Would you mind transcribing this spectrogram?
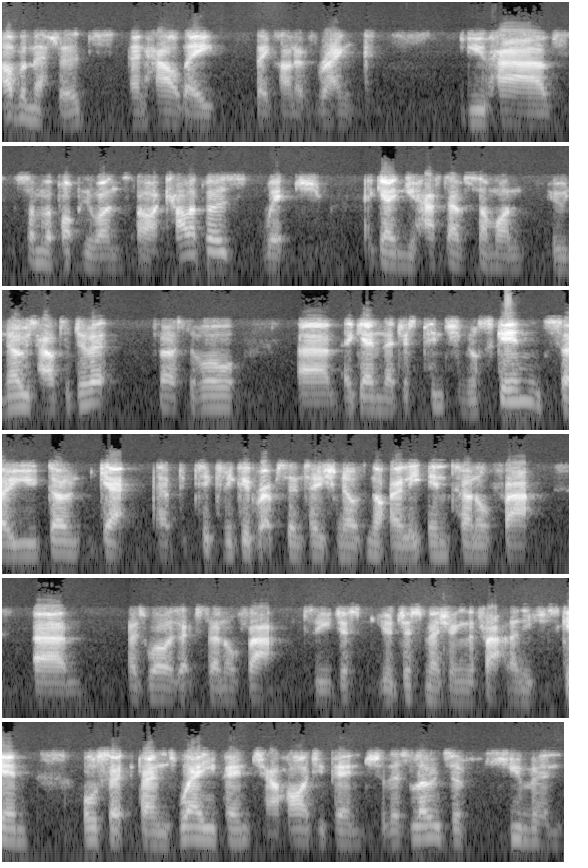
other methods and how they, they kind of rank, you have some of the popular ones are calipers, which again you have to have someone who knows how to do it. First of all, um, again they're just pinching your skin, so you don't get a particularly good representation of not only internal fat um, as well as external fat. So you just you're just measuring the fat underneath your skin. Also, it depends where you pinch, how hard you pinch. So there's loads of human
